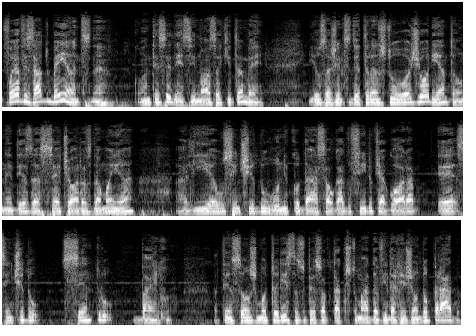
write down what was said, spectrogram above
Foi avisado bem antes, né? Com antecedência, e nós aqui também. E os agentes de trânsito hoje orientam, né? Desde as 7 horas da manhã, ali é o sentido único da Salgado Filho, que agora é sentido centro-bairro. Atenção os motoristas, o pessoal que está acostumado a vir da região do Prado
